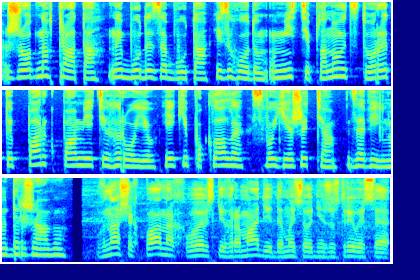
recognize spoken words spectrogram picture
жодна втрата не буде забута. І згодом у місті планують створити парк пам'яті героїв, які поклали своє життя за вільну державу. В наших планах в Олевській громаді, де ми сьогодні зустрілися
